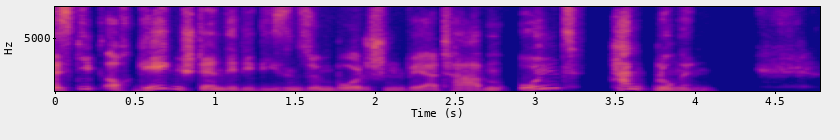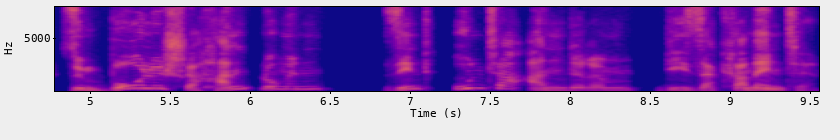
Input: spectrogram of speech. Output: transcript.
Es gibt auch Gegenstände, die diesen symbolischen Wert haben und Handlungen. Symbolische Handlungen sind unter anderem die Sakramente,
